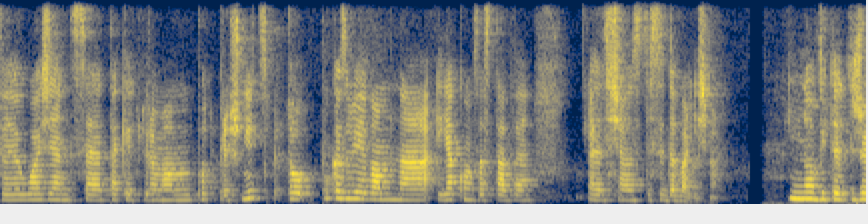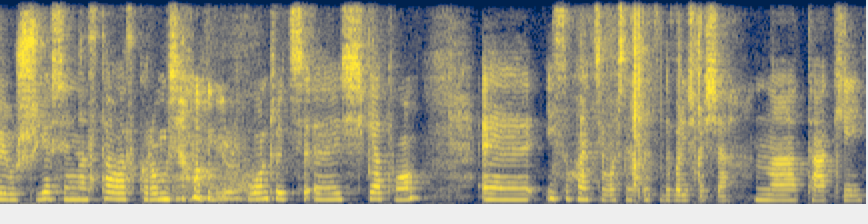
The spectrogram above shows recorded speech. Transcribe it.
w łazience, takie, które mam pod prysznic. To pokazuję Wam, na jaką zastawę się zdecydowaliśmy. No widać, że już jesień nastała, skoro musiałam już włączyć światło. I słuchajcie, właśnie zdecydowaliśmy się na taki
